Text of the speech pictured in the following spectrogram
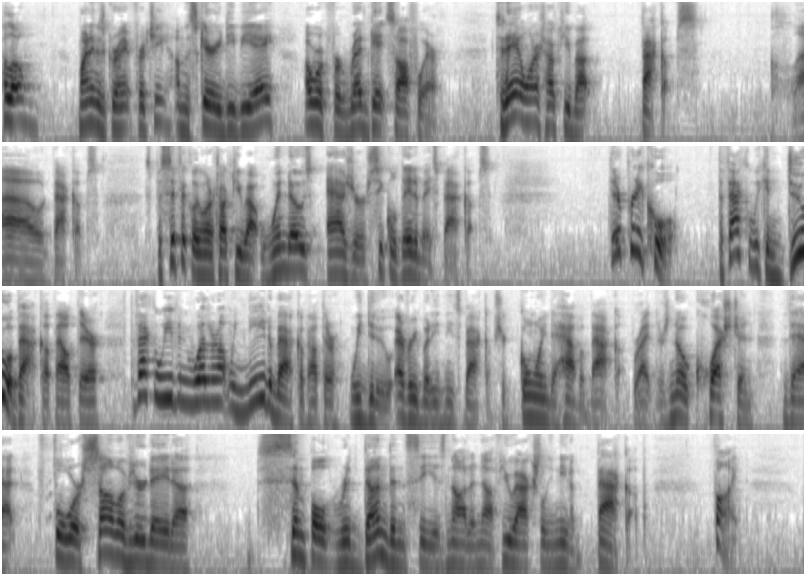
Hello, my name is Grant Fritchey. I'm the Scary DBA. I work for Redgate Software. Today I want to talk to you about backups, cloud backups. Specifically, I want to talk to you about Windows Azure SQL database backups. They're pretty cool. The fact that we can do a backup out there, the fact that we even, whether or not we need a backup out there, we do. Everybody needs backups. You're going to have a backup, right? There's no question that for some of your data, simple redundancy is not enough. You actually need a backup. Fine.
